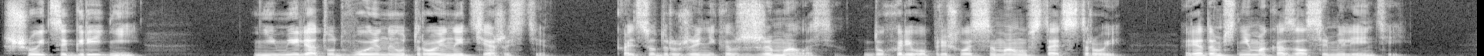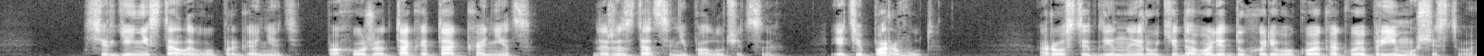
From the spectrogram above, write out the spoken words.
Шуйцы гридней не имели от удвоенной утроенной тяжести. Кольцо дружинников сжималось. Духареву пришлось самому встать в строй. Рядом с ним оказался Милентий. Сергей не стал его прогонять. Похоже, так и так конец. Даже сдаться не получится. Эти порвут. Рост и длинные руки давали Духареву кое-какое преимущество.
